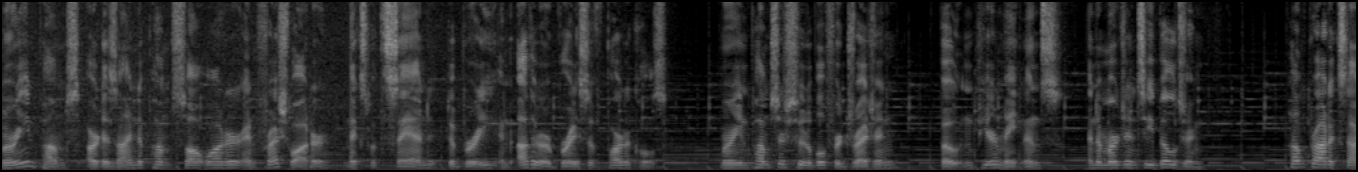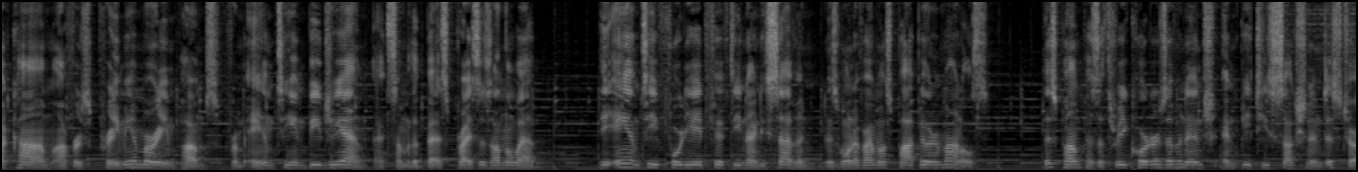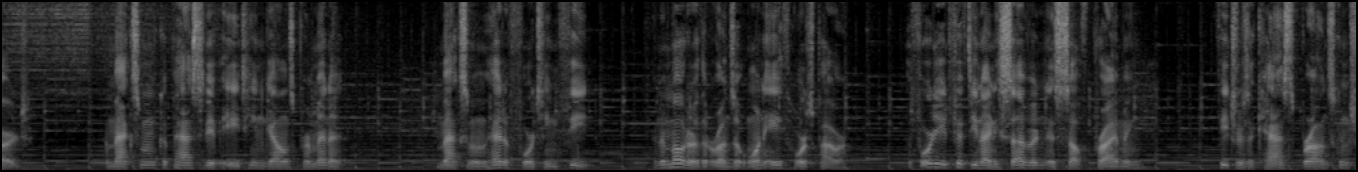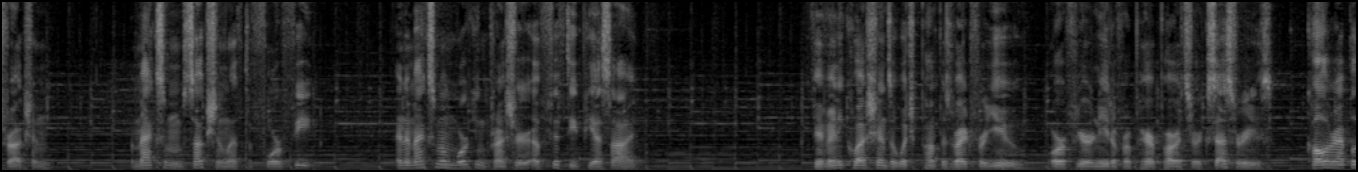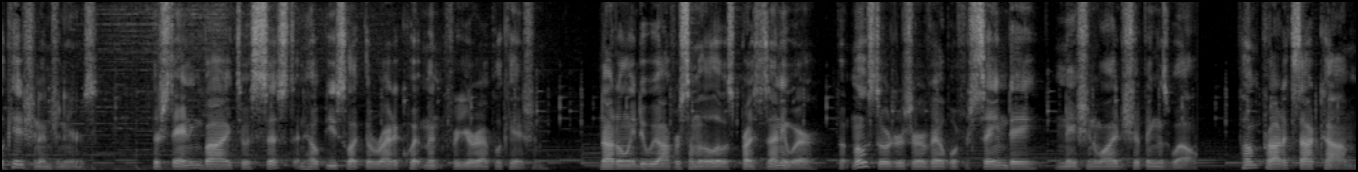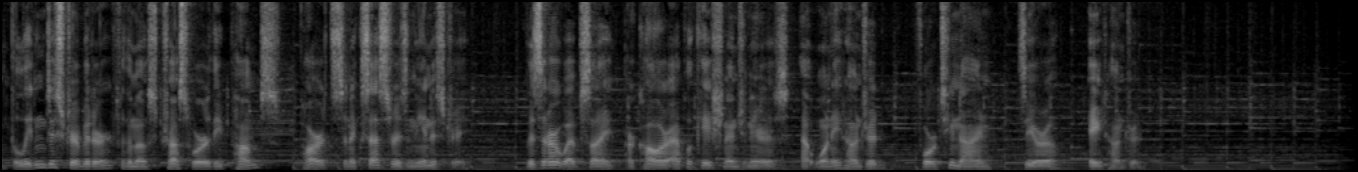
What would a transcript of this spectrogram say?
Marine pumps are designed to pump saltwater and freshwater mixed with sand, debris, and other abrasive particles. Marine pumps are suitable for dredging, boat and pier maintenance, and emergency bilging. PumpProducts.com offers premium marine pumps from AMT and BJM at some of the best prices on the web. The AMT 485097 is one of our most popular models. This pump has a 3 quarters of an inch NPT suction and discharge, a maximum capacity of 18 gallons per minute, maximum head of 14 feet, and a motor that runs at 1 8 horsepower. The 485097 is self-priming, features a cast bronze construction, a maximum suction lift of 4 feet, and a maximum working pressure of 50 psi. If you have any questions on which pump is right for you, or if you're in need of repair parts or accessories, call our application engineers. They're standing by to assist and help you select the right equipment for your application. Not only do we offer some of the lowest prices anywhere, but most orders are available for same day, nationwide shipping as well. PumpProducts.com, the leading distributor for the most trustworthy pumps, parts, and accessories in the industry. Visit our website or call our application engineers at 1 800 429 0800.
